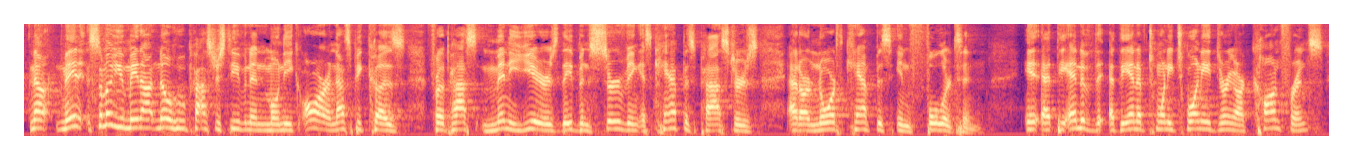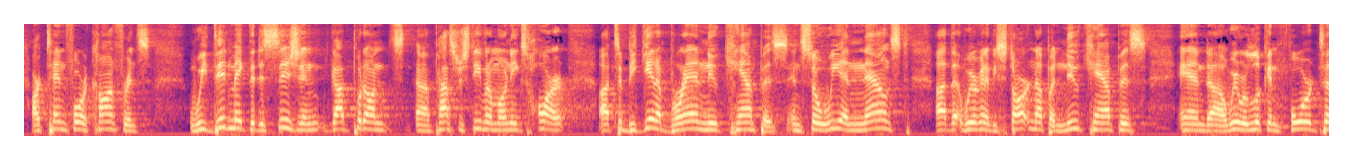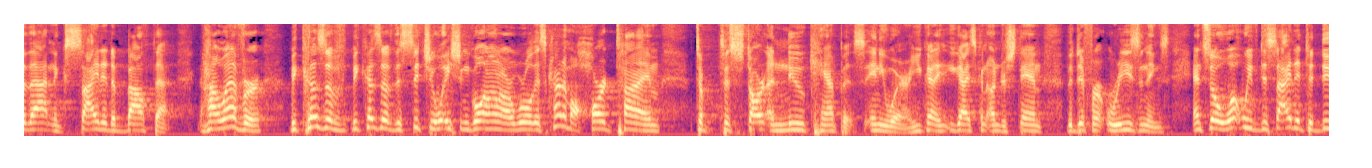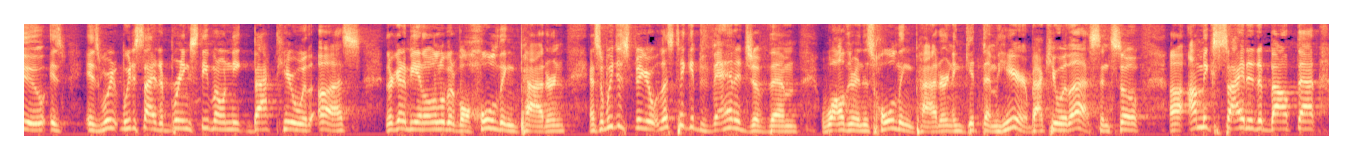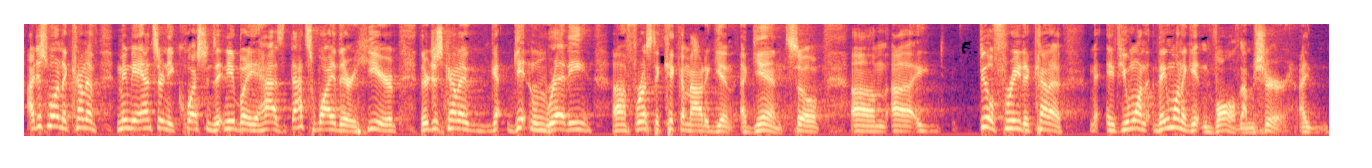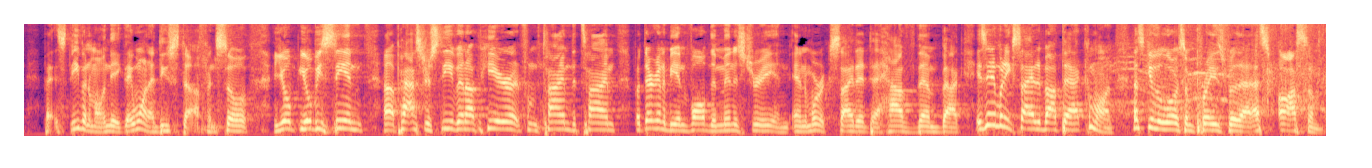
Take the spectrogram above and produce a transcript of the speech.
Now, may, some of you may not know who Pastor Stephen and Monique are, and that's because for the past many years they've been serving as campus pastors at our North Campus in Fullerton. At the end of, the, at the end of 2020, during our conference, our 10 4 conference, we did make the decision, God put on uh, Pastor Stephen and Monique's heart uh, to begin a brand new campus. And so we announced uh, that we were going to be starting up a new campus, and uh, we were looking forward to that and excited about that. However, because of, because of the situation going on in our world, it's kind of a hard time to, to start a new campus anywhere. You, can, you guys can understand the different reasonings. And so what we've decided to do is, is we decided to bring Stephen Monique back here with us. They're going to be in a little bit of a holding pattern. And so we just figured, let's take advantage of them while they're in this holding pattern and get them here, back here with us. And so uh, I'm excited about that. I just wanted to kind of maybe answer any questions that anybody has. That's why they're here. They're just kind of getting ready uh, for us to kick them out again. Again. So um, uh, feel free to kind of, if you want, they want to get involved, I'm sure. I, Stephen and Monique, they want to do stuff. And so you'll, you'll be seeing uh, Pastor Stephen up here from time to time, but they're going to be involved in ministry, and, and we're excited to have them back. Is anybody excited about that? Come on, let's give the Lord some praise for that. That's awesome.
